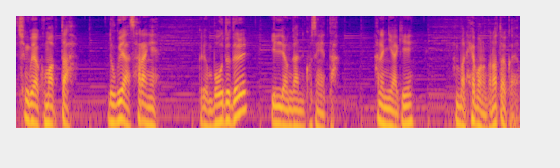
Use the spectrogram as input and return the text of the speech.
친구야 고맙다. 누구야 사랑해. 그리고 모두들 1년간 고생했다. 하는 이야기 한번 해보는 건 어떨까요?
